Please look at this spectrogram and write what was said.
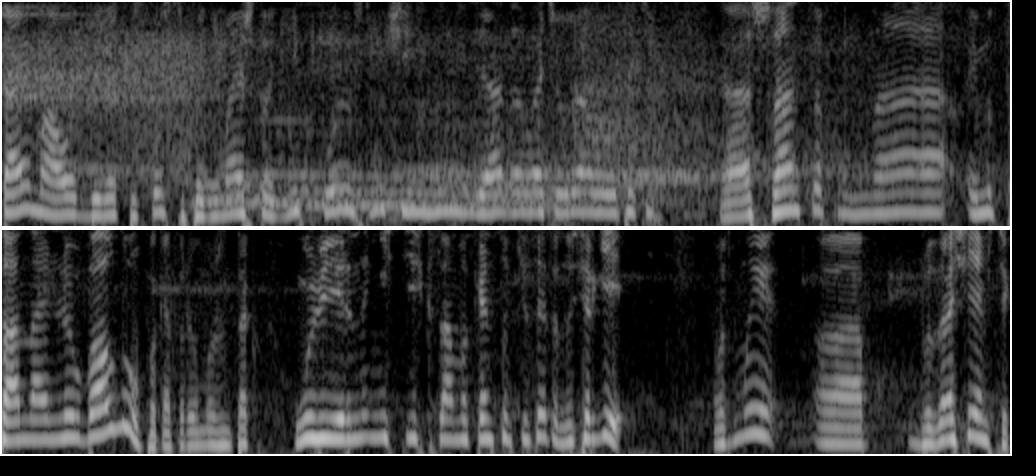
тайм-аут берет Песковский, понимая, что ни в коем случае нельзя давать Уралу вот этих э, шансов на эмоциональную волну, по которой можно так уверенно нестись к самой концовке сета. Ну, Сергей, вот мы э, возвращаемся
